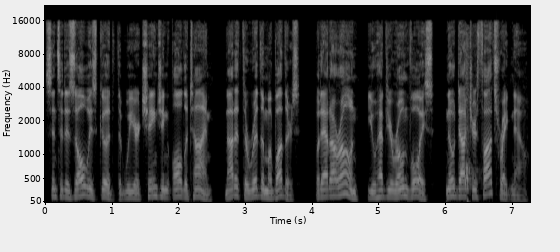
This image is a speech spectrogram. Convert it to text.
since it is always good that we are changing all the time, not at the rhythm of others, but at our own, you have your own voice, no doubt your thoughts right now.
